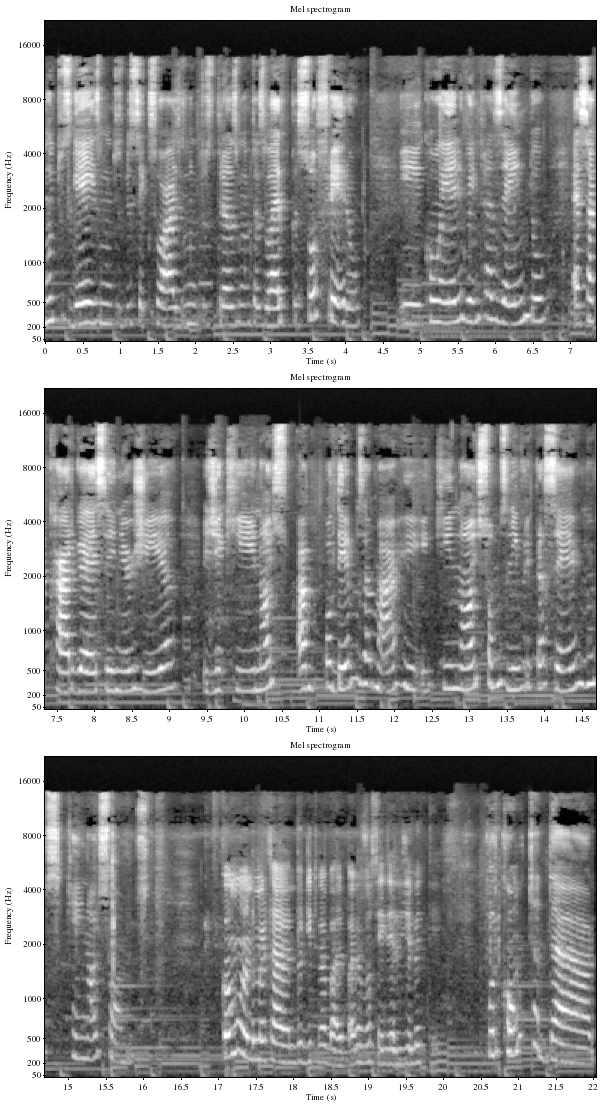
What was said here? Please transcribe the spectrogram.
muitos gays, muitos bissexuais, muitos trans, muitas lésbicas sofreram. E com ele vem trazendo essa carga, essa energia de que nós podemos amar e que nós somos livres para sermos quem nós somos. Como anda o mercado de trabalho para vocês LGBTs? Por conta da.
